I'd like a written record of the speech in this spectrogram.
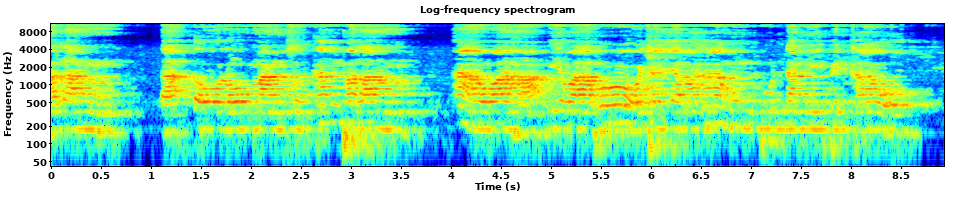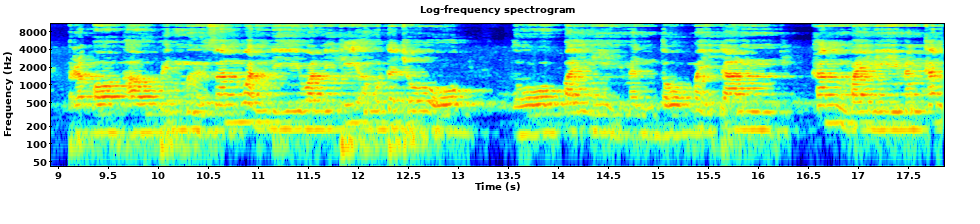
คลัง ตะโตโลมังสุขังพลัง อาวาหะวิวาโหชัยมหามงคลดังนี้เป็นเขาประกอบเขาเป็นมือสั้นวันดีวันดีที่อมุตโชโตกไปนี่มันโตกไม่จันขั้นใบนี้มันขั้น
